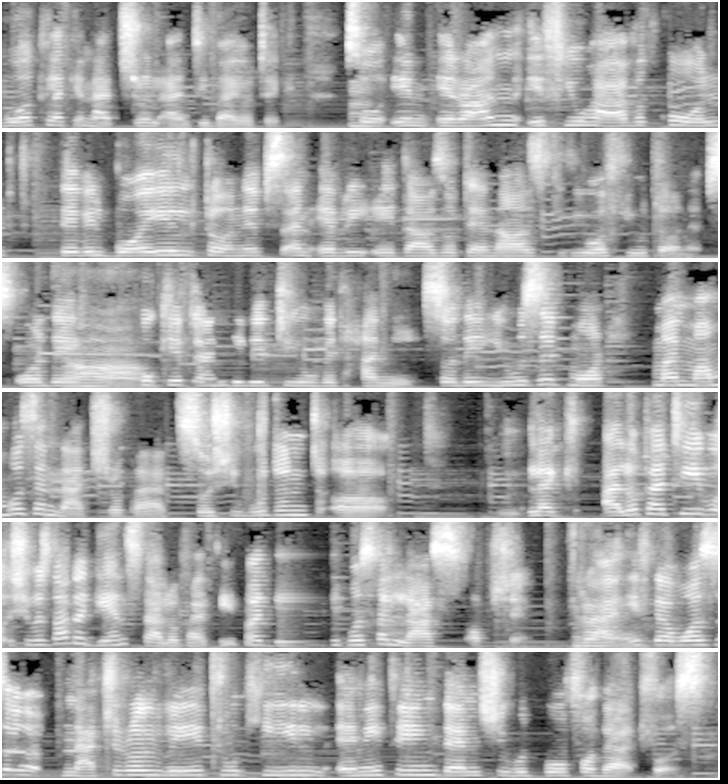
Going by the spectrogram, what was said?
work like a natural antibiotic. So mm. in Iran, if you have a cold, they will boil turnips and every eight hours or 10 hours give you a few turnips, or they ah. cook it and give it to you with honey. So they use it more. My mom was a naturopath, so she wouldn't uh, like allopathy she was not against allopathy but it, it was her last option right uh, if there was a natural way to heal anything then she would go for that first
